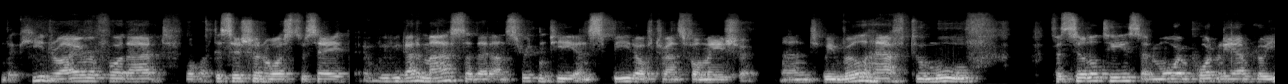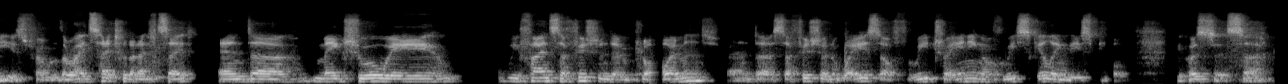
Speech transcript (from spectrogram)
The key driver for that decision was to say we, we got to master that uncertainty and speed of transformation. And we will have to move facilities and, more importantly, employees from the right side to the left side and uh, make sure we we find sufficient employment and uh, sufficient ways of retraining, of reskilling these people, because it's a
